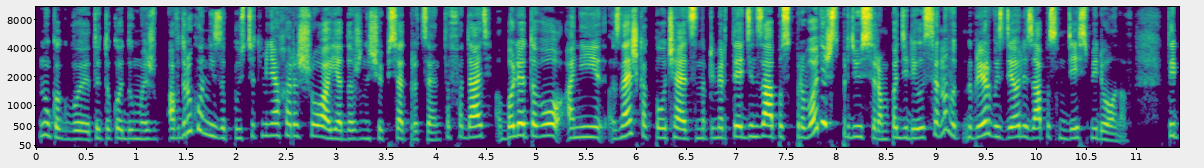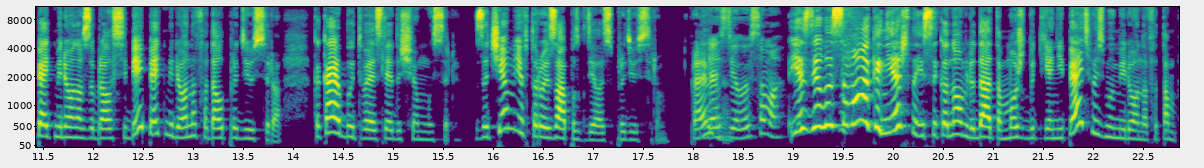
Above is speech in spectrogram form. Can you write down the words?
ну, как бы ты такой думаешь, а вдруг он не запустит меня хорошо, а я должен еще 50% отдать. Более того, они, знаешь, как получается, например, ты один запуск проводишь с продюсером, поделился, ну, вот, например, вы сделали запуск на 10 миллионов. Ты 5 миллионов забрал себе, 5 миллионов отдал продюсера. Какая будет твоя следующая мысль? Зачем мне второй запуск делать с продюсером? Правильно? Я сделаю сама. Я сделаю сама, конечно, и сэкономлю. Да, там, может быть, я не 5 возьму миллионов, а там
